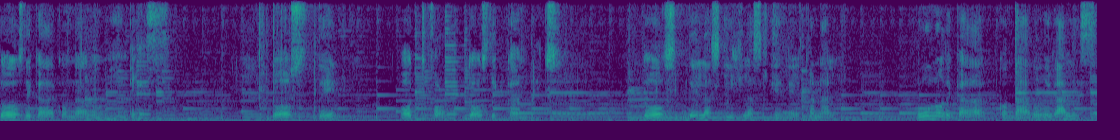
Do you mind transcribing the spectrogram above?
dos de cada condado inglés, dos de Oxford, dos de Cambridge, dos de las islas en el canal, uno de cada condado de Gales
